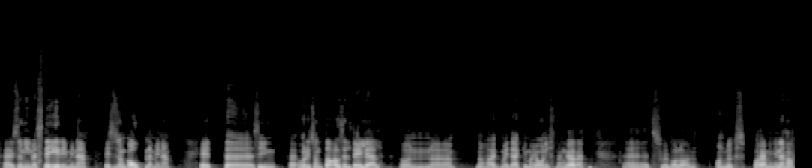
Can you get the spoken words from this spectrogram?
eh, siis on investeerimine ja siis on kauplemine. et äh, siin horisontaalsel teljel on äh, noh, ma ei tea, äkki ma joonistan ka või, et siis võib-olla on, on nõks paremini näha.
